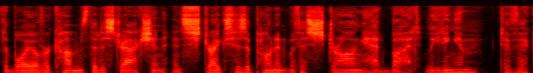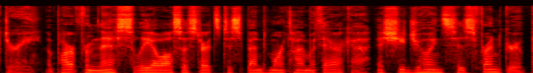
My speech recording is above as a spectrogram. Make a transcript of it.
the boy overcomes the distraction and strikes his opponent with a strong headbutt, leading him to victory. Apart from this, Leo also starts to spend more time with Erica as she joins his friend group.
